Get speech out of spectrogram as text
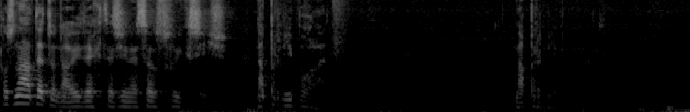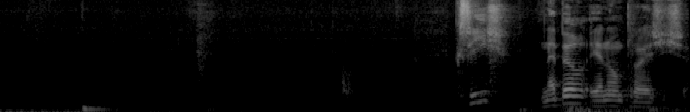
Poznáte to na lidech, kteří nesou svůj kříž. Na první pohled. Na první pohled. Kříž nebyl jenom pro Ježíše.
